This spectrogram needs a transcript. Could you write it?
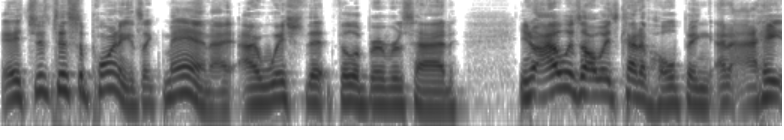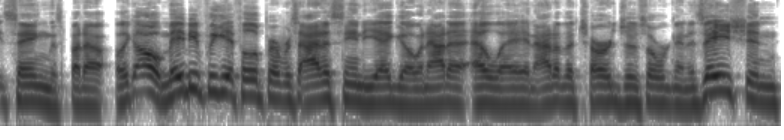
it's just disappointing. It's like, man, I, I wish that Philip Rivers had you know, I was always kind of hoping, and I hate saying this, but uh, like, oh, maybe if we get Philip Rivers out of San Diego and out of LA and out of the Chargers organization,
